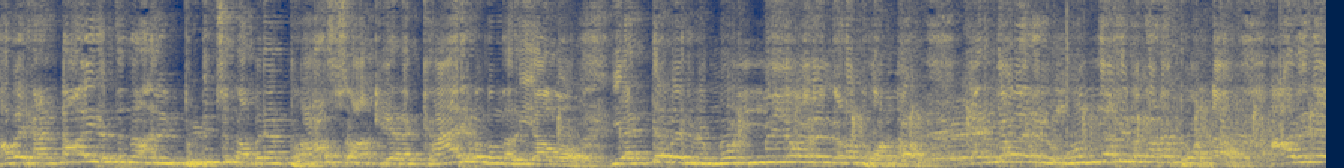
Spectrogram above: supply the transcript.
അവൻ രണ്ടായിരത്തി നാലിൽ പിടിച്ചു അവനെ പാസ്സാക്കിയ കാര്യമെന്ന് അറിയാമോ എന്റെ പേരൊരു മുൻനിയമനം കിടപ്പുണ്ട്. എന്റെ പേരൊരു മുന്നറിവ് കിടപ്പുണ്ട്. അതിനെ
